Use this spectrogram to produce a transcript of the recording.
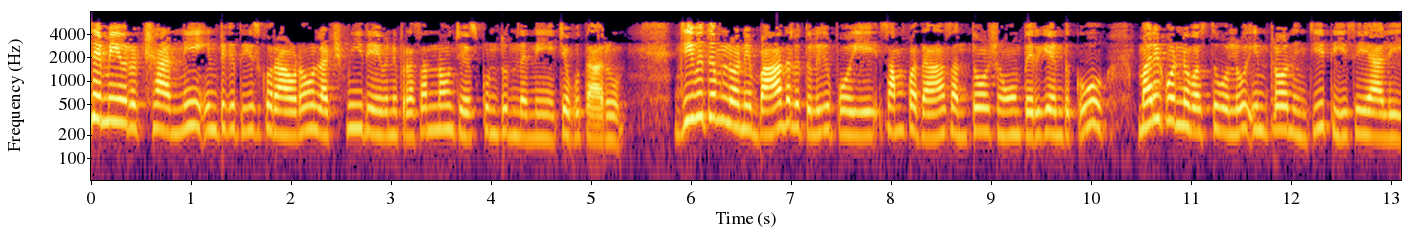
సెమీ వృక్షాన్ని ఇంటికి తీసుకురావడం లక్ష్మీదేవిని ప్రసన్నం చేసుకుంటుందని చెబుతారు. జీవితంలోని బాధలు తొలగిపోయి సంపద సంతోషం పెరిగేందుకు మరికొన్ని వస్తువులు ఇంట్లో నుంచి తీసేయాలి.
